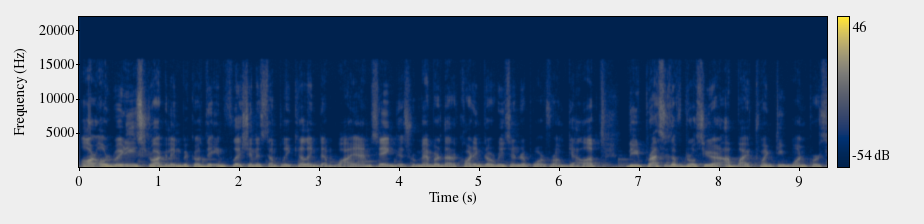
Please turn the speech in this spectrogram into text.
are already struggling because the inflation is simply killing them. Why I'm saying this? Remember that according to a recent report from Gallup, the prices of groceries are up by 21%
